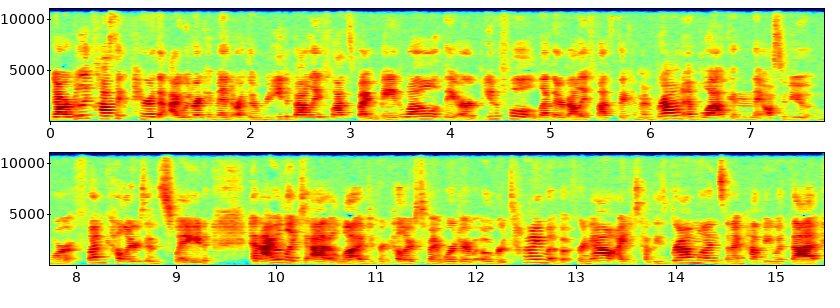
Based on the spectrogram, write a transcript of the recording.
Now, a really classic pair that I would recommend are the Reid ballet flats flats by Madewell. They are beautiful leather ballet flats. They come in brown and black and they also do more fun colors in suede. And I would like to add a lot of different colors to my wardrobe over time, but for now I just have these brown ones and I'm happy with that.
